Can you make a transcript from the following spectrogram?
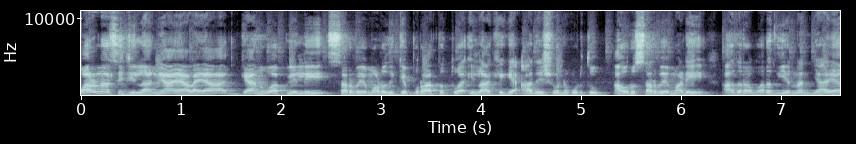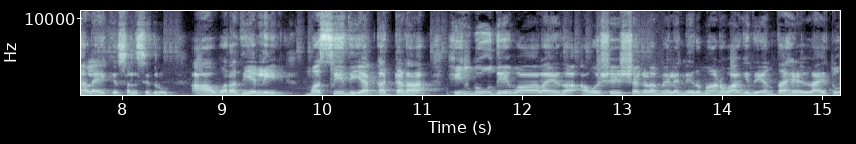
ವಾರಣಾಸಿ ಜಿಲ್ಲಾ ನ್ಯಾಯಾಲಯ ಗ್ಯಾನ್ವಾಪಿಯಲ್ಲಿ ಸರ್ವೆ ಮಾಡೋದಕ್ಕೆ ಪುರಾತತ್ವ ಇಲಾಖೆಗೆ ಆದೇಶವನ್ನು ಕೊಡ್ತು. ಅವರು ಸರ್ವೆ ಮಾಡಿ ಅದರ ವರದಿಯನ್ನು ನ್ಯಾಯಾಲಯಕ್ಕೆ ಸಲ್ಲಿಸಿದ್ರು. ಆ ವರದಿಯಲ್ಲಿ ಮಸೀದಿಯ ಕಟ್ಟಡ, ಹಿಂದೂ ದೇವಾಲಯದ ಅವಶೇಷಗಳ ಮೇಲೆ ನಿರ್ಮಾಣವಾಗಿದೆ ಅಂತ ಹೇಳಲಾಯಿತು.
